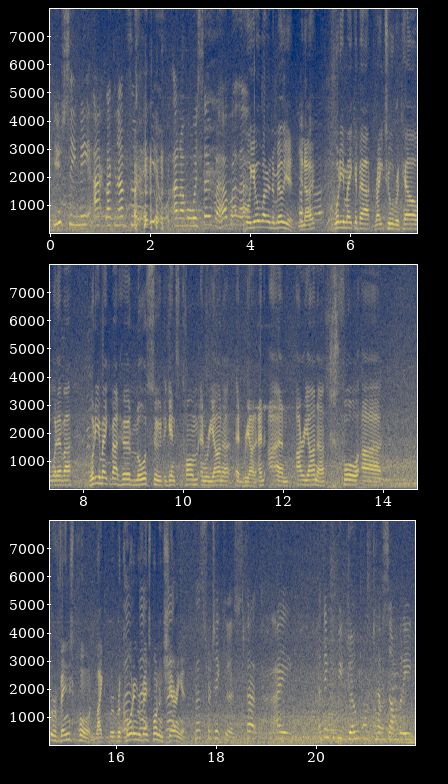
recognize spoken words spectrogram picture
You've seen me act like an absolute idiot, and I'm always sober. How about that? Well, you're one in a million, you know? what do you make about Rachel, Raquel, whatever? What do you make about her lawsuit against Tom and Rihanna and Rihanna and, and Ariana for uh, revenge porn, like re- recording That- revenge porn and that- sharing it? That's ridiculous. That I, I think if you don't want to have somebody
